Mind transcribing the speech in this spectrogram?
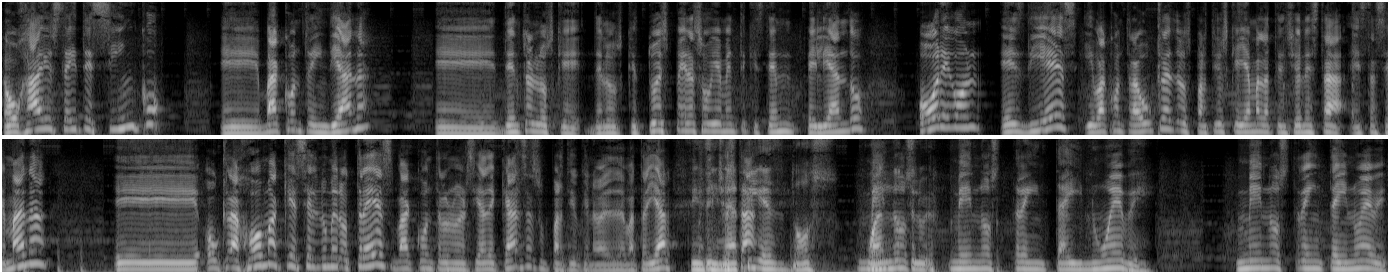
Ohio State es 5, va contra Indiana. eh, dentro de los que de los que tú esperas, obviamente, que estén peleando. Oregon es 10 y va contra UCLA, de los partidos que llama la atención esta, esta semana. Eh, Oklahoma, que es el número 3, va contra la Universidad de Kansas, un partido que no debe de batallar. De hecho, Cincinnati está es dos. ¿Cuándo menos, te lo- menos 39. Menos 39.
